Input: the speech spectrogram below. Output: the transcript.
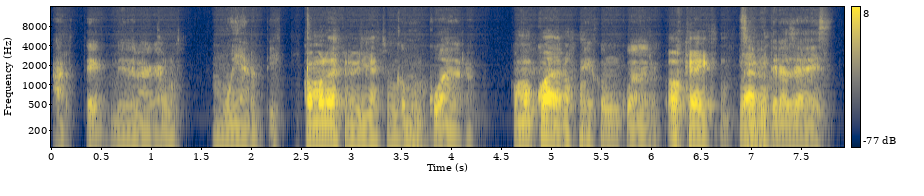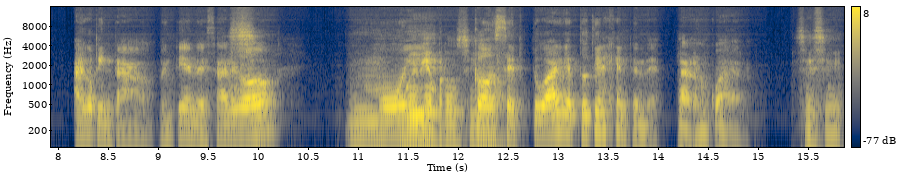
arte de draga, Sí. muy artístico, ¿Cómo lo describirías tú? como un cuadro. Como un cuadro. Es como un cuadro. Ok, Sí, claro. literal, o sea, es algo pintado, ¿me entiendes? Algo muy, Muy bien producido. conceptual que tú tienes que entender. Claro. Es un cuadro. Sí, sí.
